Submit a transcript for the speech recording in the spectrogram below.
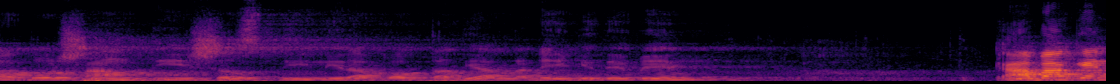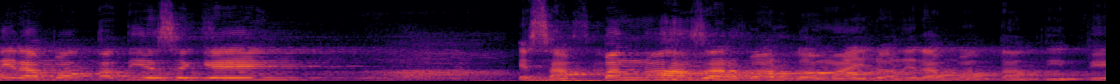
মতো শান্তি, স্বস্তি, নিরাপত্তা দিয়ে আল্লাহ ডেকে দেবেন। কাবাকে নিরাপত্তা দিয়েছে কে? এ ছাপ্পান্ন হাজার বর্গ মাইল নিরাপত্তা দিতে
